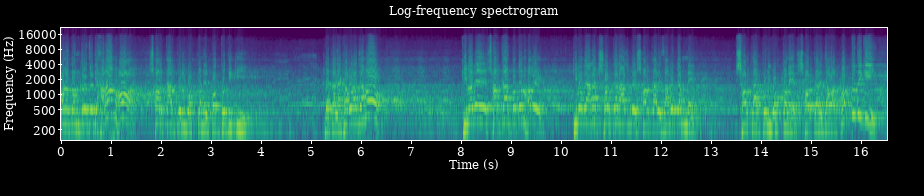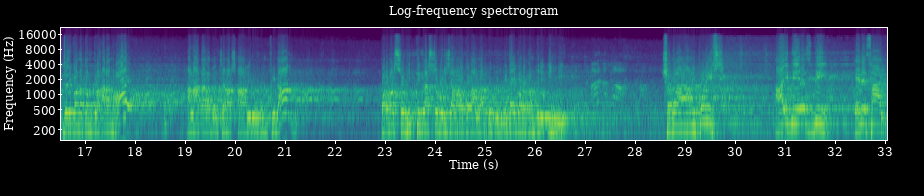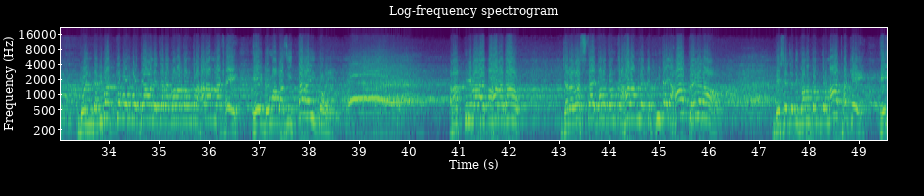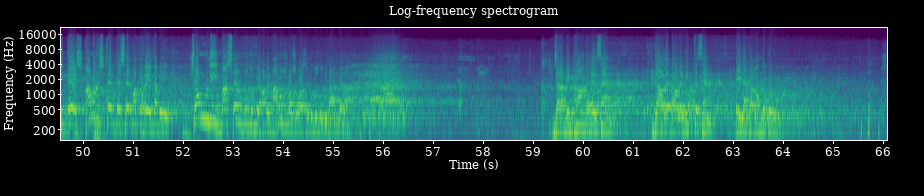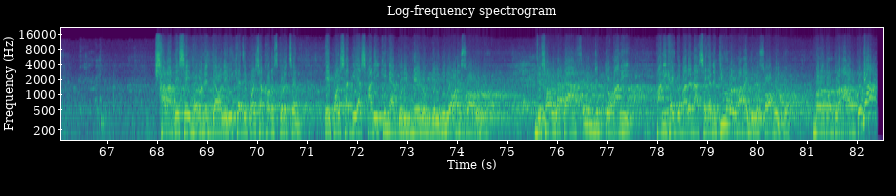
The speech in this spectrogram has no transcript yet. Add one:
গণতন্ত্র যদি হারাম হয়, সরকার পরিবর্তনের পদ্ধতি কি? বেটা লেখাপড়া জানো? কীভাবে সরকার পতন হবে? কীভাবে আর সরকার আসবে? সরকারে যাব কেমনে? সরকার পরিবর্তনের, সরকারে যাওয়ার পদ্ধতি কি? যদি গণতন্ত্র হারাম হয়? আল্লাহ তালা বলছেন অসাবির ফিলাম পরামর্শ ভিত্তিক রাষ্ট্র পরিচালনা করা আল্লাহর হুকুম, এটাই গণতন্ত্রের ইঙ্গিত। সুতরাং আমি পুলিশ আইবিএসবি এনএসআই, গোয়েন্দা বিভাগকে বলব, দেওয়ালে যারা গণতন্ত্র হারাম রাখে, এই বোমাবাজি তারাই করে। রাত্রিবেলায় পাহারা দাও, যারা রাস্তায় গণতন্ত্র হারাম লেখে পিটাই হাত ভেঙে দাও। দেশে যদি গণতন্ত্র না থাকে, এই দেশ কমিউনিস্টের দেশের মতো হয়ে যাবে। জঙ্গলি বাসের উপযোগী হবে, মানুষ বসবাসের উপযোগী থাকবে না। যারা বিভ্রান্ত হয়েছেন, দেওয়ালে দেওয়ালে লিখতেছেন, এই লেখা বন্ধ করুন। সারা দেশে এই ধরনের দেওয়ালে লিখে যে পয়সা খরচ করেছেন, এই পয়সা দিয়া শাড়ি কিনা গরিব মেয়ে লোকদের দিলে অনেক সব হইত যে সব এলাকায় আর্সেনিক যুক্ত পানি পানি খাইতে পারে না, সেখানে টিউবওয়েল বানাই দিলে সব হইতো। গণতন্ত্র হারাম করিয়া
